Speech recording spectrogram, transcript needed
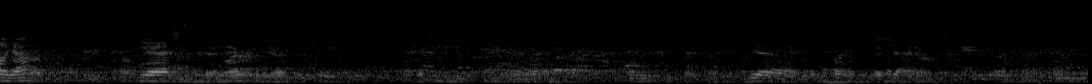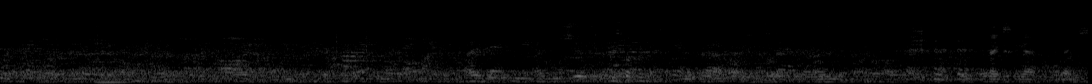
Oh, yeah? Yeah, she's in New York. Thanks again. Thanks.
